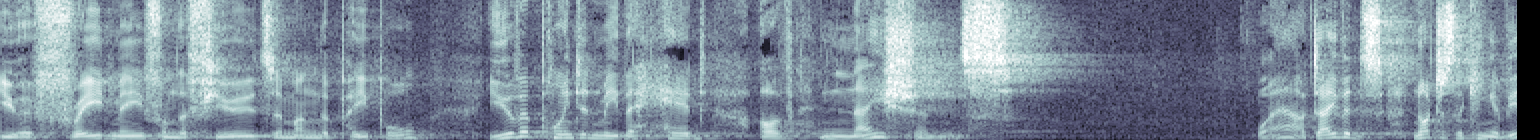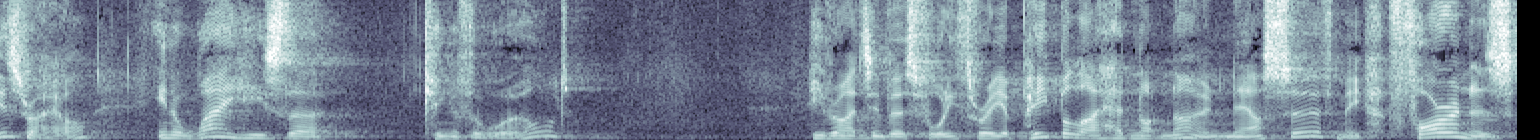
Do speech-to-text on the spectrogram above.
you have freed me from the feuds among the people. You have appointed me the head of nations. Wow, David's not just the king of Israel, in a way, he's the king of the world. He writes in verse 43 A people I had not known now serve me. Foreigners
